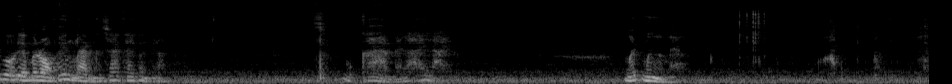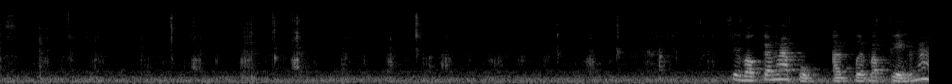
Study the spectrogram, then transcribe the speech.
ที่บอกเรียนไปร้องเพลงร้านกระชาติไทยก่อนพี่น้องลูกค้าไม่ร้ายหลายมืดมือไหมเสียบอกแกมาปลุกอันเปิดบัฟเฟ่กันนะ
